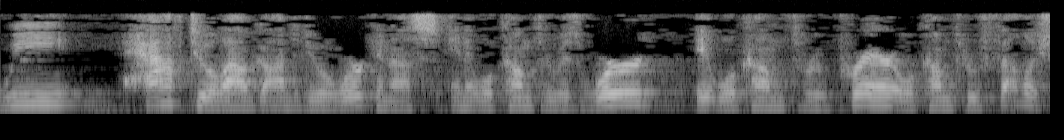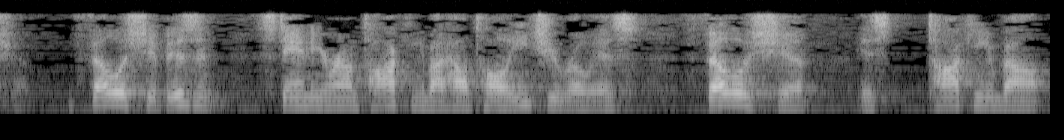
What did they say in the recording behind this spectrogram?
we have to allow God to do a work in us, and it will come through His Word, it will come through prayer, it will come through fellowship. Fellowship isn't standing around talking about how tall Ichiro is. Fellowship is talking about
